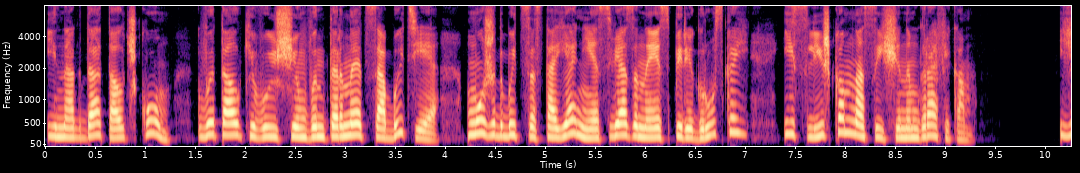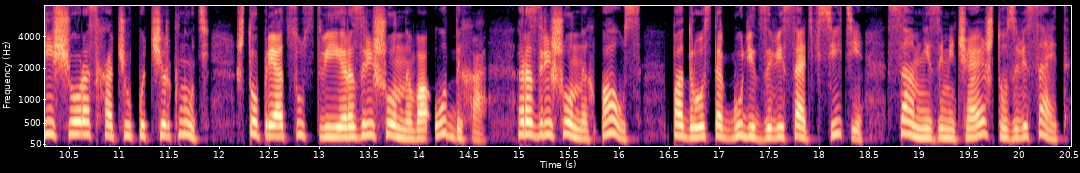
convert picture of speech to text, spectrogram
Иногда толчком, выталкивающим в интернет события, может быть состояние, связанное с перегрузкой и слишком насыщенным графиком. Еще раз хочу подчеркнуть, что при отсутствии разрешенного отдыха, разрешенных пауз, подросток будет зависать в сети, сам не замечая, что зависает.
